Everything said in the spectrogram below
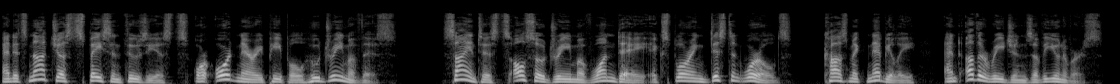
And it's not just space enthusiasts or ordinary people who dream of this. Scientists also dream of one day exploring distant worlds, cosmic nebulae, and other regions of the universe.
